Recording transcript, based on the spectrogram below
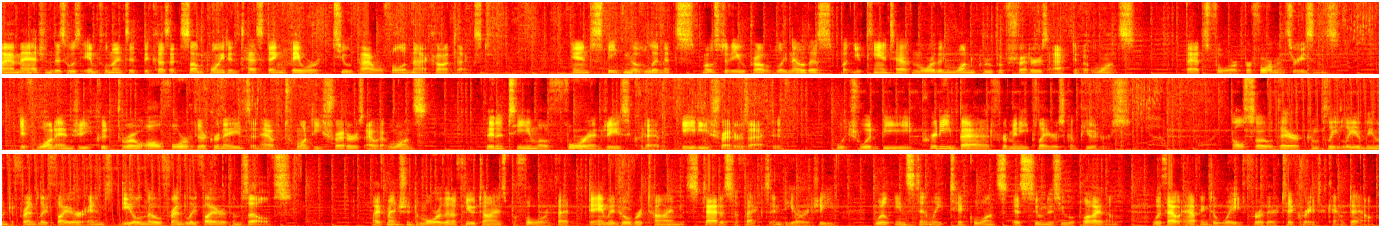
I imagine this was implemented because at some point in testing they were too powerful in that context. And speaking of limits, most of you probably know this, but you can't have more than one group of shredders active at once. That's for performance reasons. If one Engie could throw all four of their grenades and have 20 shredders out at once, then a team of four Engies could have 80 shredders active, which would be pretty bad for many players' computers. Also, they're completely immune to friendly fire and deal no friendly fire themselves. I've mentioned more than a few times before that damage over time status effects in DRG will instantly tick once as soon as you apply them, without having to wait for their tick rate to count down.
